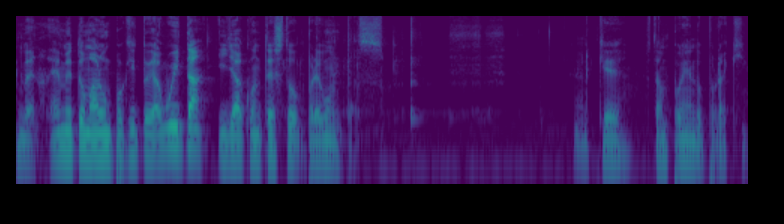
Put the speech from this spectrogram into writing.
Bueno, déjenme tomar un poquito de agüita y ya contesto preguntas. A ver qué están poniendo por aquí.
